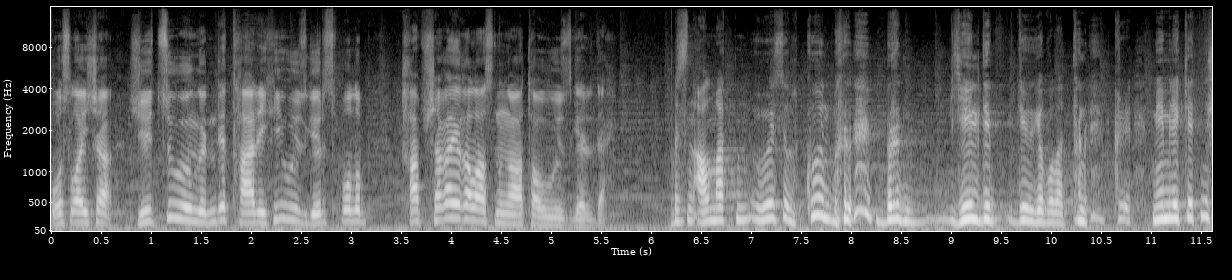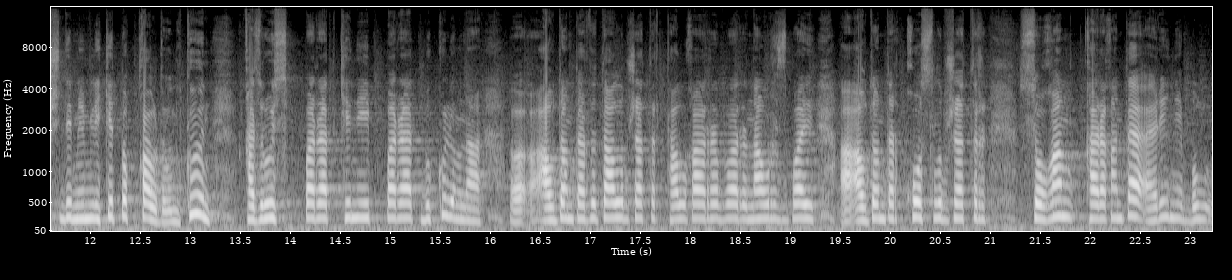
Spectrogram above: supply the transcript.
Осылайша жетісу өңірінде тарихи өзгеріс болып қапшағай қаласының атауы өзгерді. Біздің алматының өзі үлкен бір бір ел деуге болады. Бір мемлекеттің ішінде мемлекет болып қалды. Үлкен. Қазір өсіп барады кеңейіп барады. Бүкіл мына аудандарды да алып жатыр. Талғары бар наурызбай аудандар қосылып жатыр. Соған қарағанда әрине бұл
